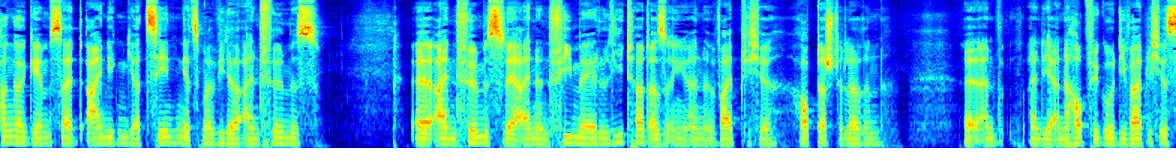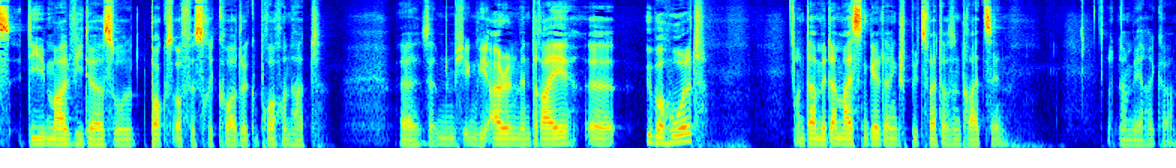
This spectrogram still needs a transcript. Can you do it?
Hunger Games seit einigen Jahrzehnten jetzt mal wieder ein Film ist, äh, ein Film ist, der einen Female Lead hat, also irgendwie eine weibliche Hauptdarstellerin, äh, ein, eine, ja, eine Hauptfigur, die weiblich ist, die mal wieder so Box-Office-Rekorde gebrochen hat. Äh, sie haben nämlich irgendwie Iron Man 3 äh, überholt und damit am meisten Geld eingespielt 2013 in Amerika.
